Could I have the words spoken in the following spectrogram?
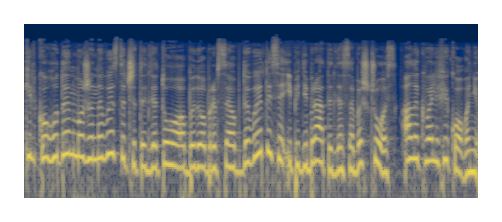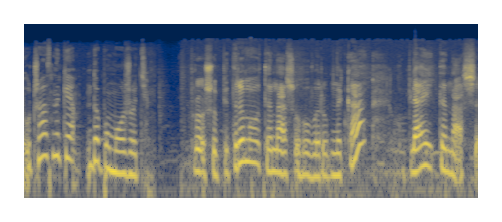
Кількох годин може не вистачити для того, аби добре все обдивитися і підібрати для себе щось, але кваліфіковані учасники допоможуть. Прошу підтримувати нашого виробника, купляйте наше.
